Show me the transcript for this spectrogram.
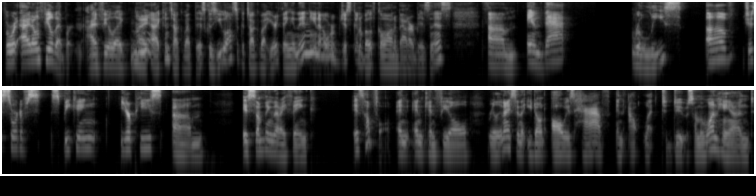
for what I don't feel that burden. I feel like, oh, Right. yeah, I can talk about this because you also could talk about your thing. And then, you know, we're just going to both go on about our business. Um, and that release of just sort of speaking your piece um, is something that I think is helpful and, and can feel really nice and that you don't always have an outlet to do. So on the one hand,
